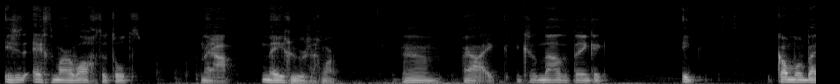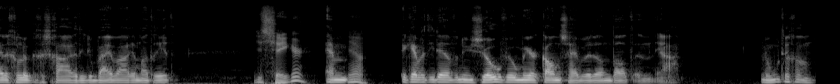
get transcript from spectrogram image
is het echt maar wachten tot, nou ja, negen uur, zeg maar. Ehm, maar ja, ik, ik zat na te denken, ik, ik kan me bij de gelukkige scharen die erbij waren in Madrid. Zeker, En ja. ik heb het idee dat we nu zoveel meer kans hebben dan dat. En ja, we moeten gewoon.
